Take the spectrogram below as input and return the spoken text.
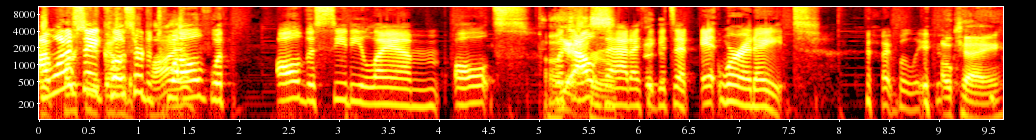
I want to say closer to, five? 12 with all the CeeDee Lamb alts. Oh, Without yes. that, I think it's at it. We're at eight, I believe. Okay.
